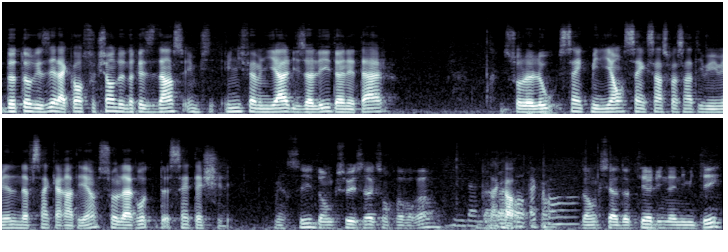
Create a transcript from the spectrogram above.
d'autoriser la construction d'une résidence uni- unifamiliale isolée d'un étage sur le lot 5 568 941 sur la route de Saint-Achillé. Merci. Donc, ceux et celles qui sont favorables? D'accord. D'accord. Donc, c'est adopté à l'unanimité.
